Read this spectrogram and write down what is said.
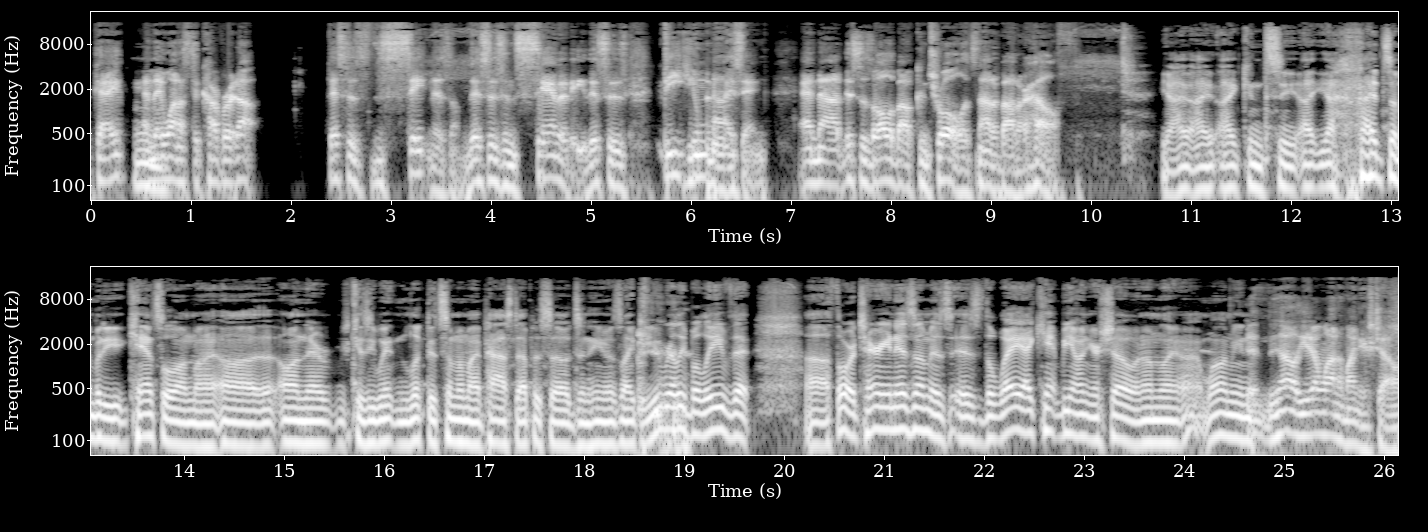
Okay. Mm. And they hmm. want us to cover it up. This is Satanism. This is insanity. This is dehumanizing. And uh, this is all about control. It's not about our health. Yeah, I, I, I can see. I, yeah, I had somebody cancel on my uh on there because he went and looked at some of my past episodes, and he was like, "Do you really believe that uh, authoritarianism is is the way? I can't be on your show." And I'm like, oh, "Well, I mean, no, you don't want him on your show.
